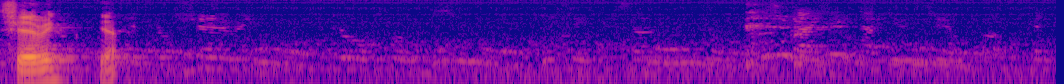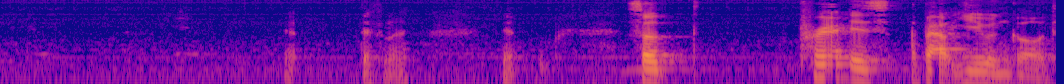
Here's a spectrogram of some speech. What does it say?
Sharing, yeah. Yeah, definitely. Yeah. So prayer is about you and God,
